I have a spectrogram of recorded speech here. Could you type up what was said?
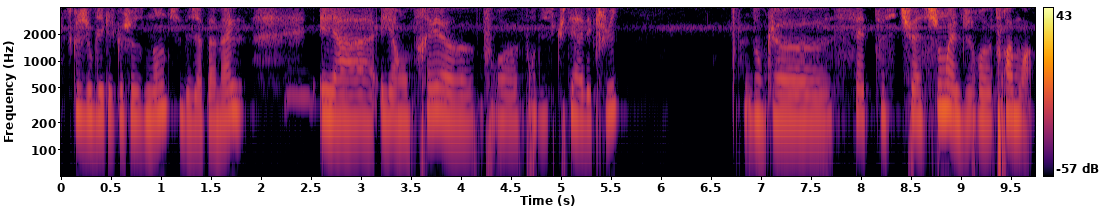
Est-ce que j'ai oublié quelque chose? Non, c'est déjà pas mal. Et à, entrer pour discuter avec lui. Donc cette situation, elle dure trois mois.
